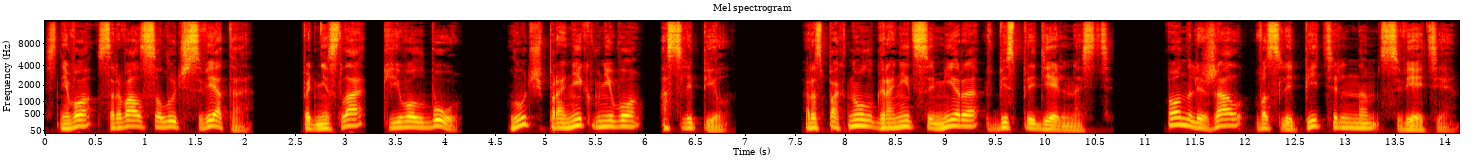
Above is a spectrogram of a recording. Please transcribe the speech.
С него срывался луч света. Поднесла к его лбу. Луч проник в него, ослепил. Распахнул границы мира в беспредельность. Он лежал в ослепительном свете.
